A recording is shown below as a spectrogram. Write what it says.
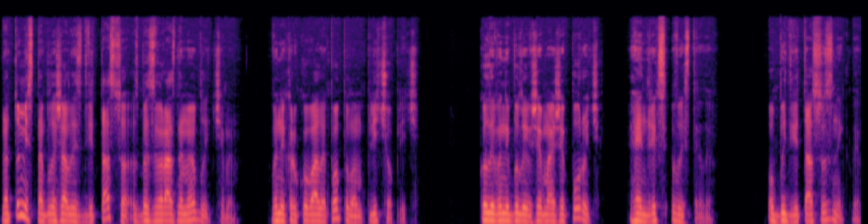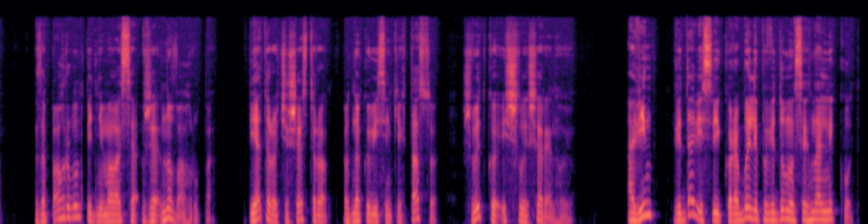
Натомість наближались дві тасо з безвиразними обличчями. Вони крокували попелом пліч опліч. Коли вони були вже майже поруч, Гендрікс вистрелив. Обидві тасу зникли. За пагорбом піднімалася вже нова група. П'ятеро чи шестеро однаковісіньких тасо швидко йшли шеренгою. А він віддав їй свій корабель і повідомив сигнальний код.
